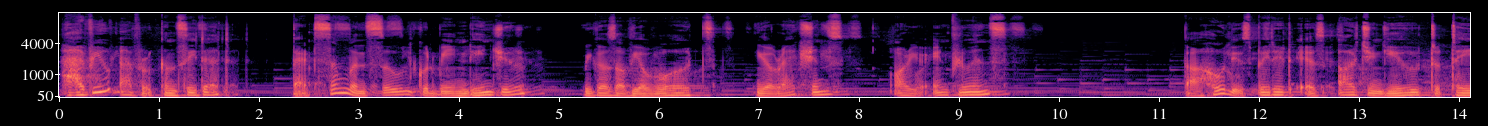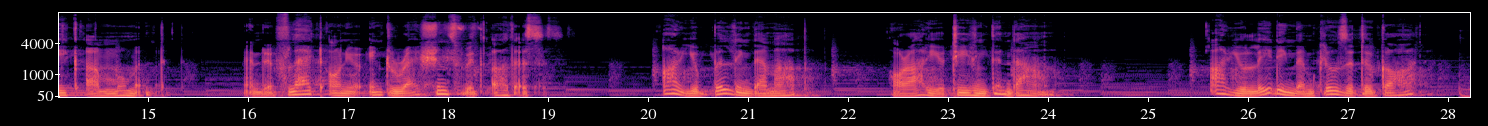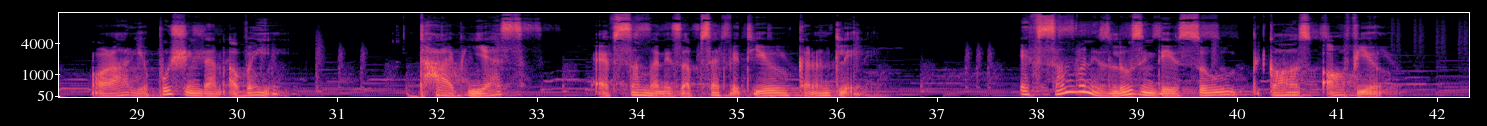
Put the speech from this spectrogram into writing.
Have you ever considered that someone's soul could be in danger because of your words, your actions, or your influence? The Holy Spirit is urging you to take a moment and reflect on your interactions with others. Are you building them up or are you tearing them down? Are you leading them closer to God or are you pushing them away? Type yes if someone is upset with you currently. If someone is losing their soul because of you,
